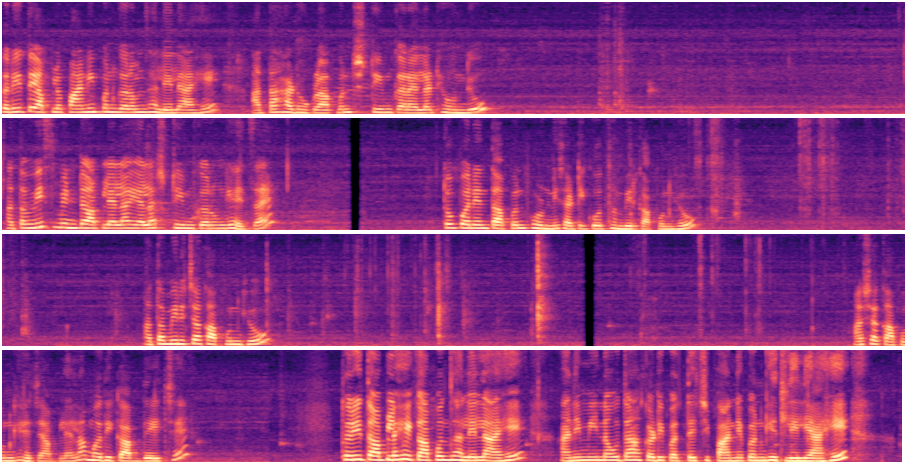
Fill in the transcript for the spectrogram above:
तरी ते आपलं पाणी पण गरम झालेलं आहे. आता हा ढोकळा आपण स्टीम करायला ठेवून देऊ. आता वीस मिनटं आपल्याला याला स्टीम करून घ्यायचं आहे तोपर्यंत आपण फोडणीसाठी कोथिंबीर कापून घेऊ. आता मिरच्या कापून घेऊ. अशा कापून घ्यायच्या आपल्याला मधी काप द्यायचे. तरी तर आपलं हे कापून झालेलं आहे आणि मी नऊ दहा कढीपत्त्याची पाने पण घेतलेली आहे.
